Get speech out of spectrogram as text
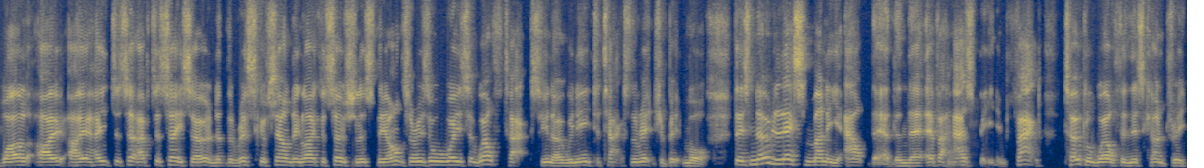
Well, I I hate to have to say so, and at the risk of sounding like a socialist, the answer is always always a wealth tax. You know, we need to tax the rich a bit more. There's no less money out there than there ever Hmm. has been. In fact, total wealth in this country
